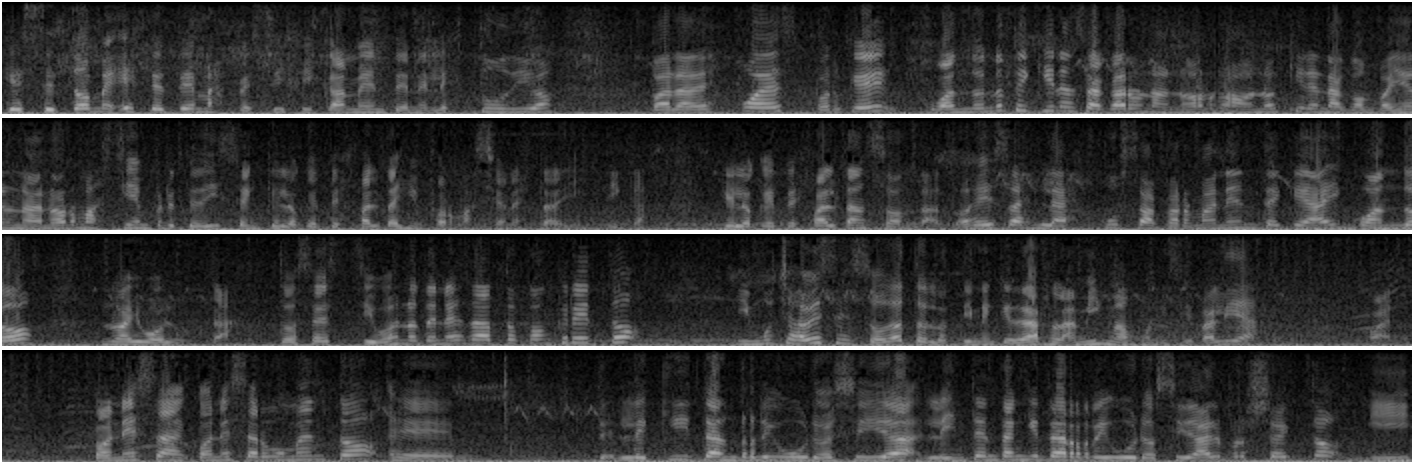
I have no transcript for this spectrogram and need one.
que se tome este tema específicamente en el estudio para después, porque cuando no te quieren sacar una norma o no quieren acompañar una norma, siempre te dicen que lo que te falta es información estadística, que lo que te faltan son datos. Esa es la excusa permanente que hay cuando no hay voluntad. Entonces, si vos no tenés datos concretos, y muchas veces esos datos los tiene que dar la misma municipalidad, bueno, con, esa, con ese argumento eh, le quitan rigurosidad, le intentan quitar rigurosidad al proyecto y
